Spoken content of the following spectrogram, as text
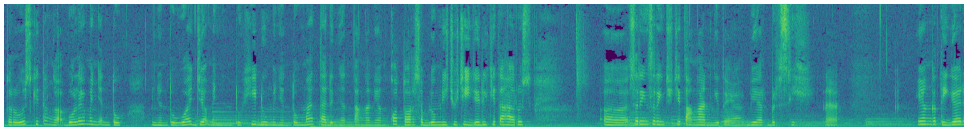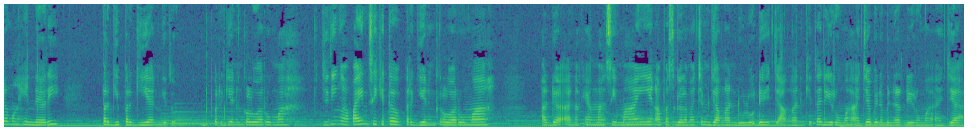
Terus kita nggak boleh menyentuh menyentuh wajah, menyentuh hidung, menyentuh mata dengan tangan yang kotor sebelum dicuci. Jadi kita harus eh, sering-sering uh, cuci tangan gitu ya, biar bersih. Nah, yang ketiga ada menghindari pergi-pergian gitu, pergian keluar rumah. Jadi ngapain sih kita pergian keluar rumah? Ada anak yang masih main apa segala macam jangan dulu deh jangan kita di rumah aja bener-bener di rumah aja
